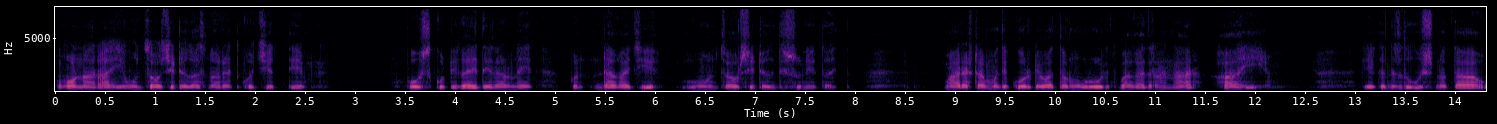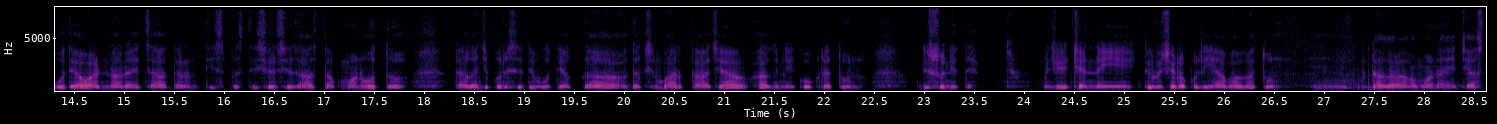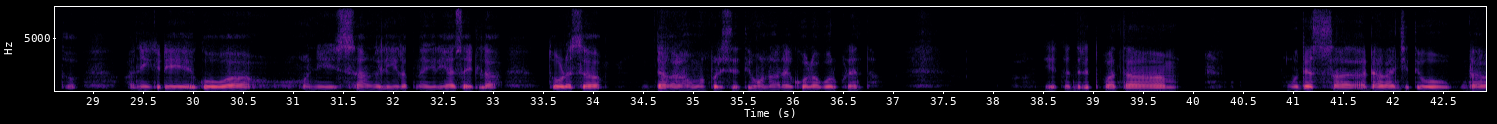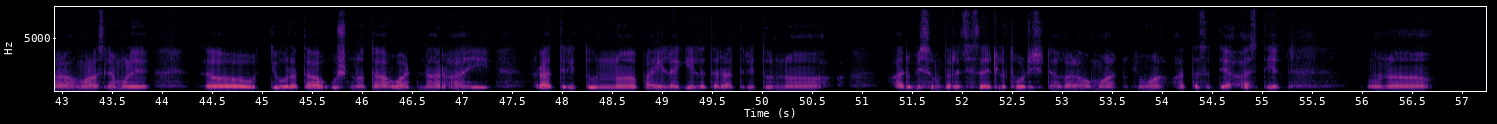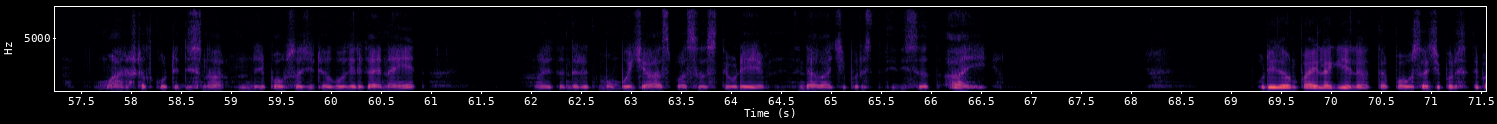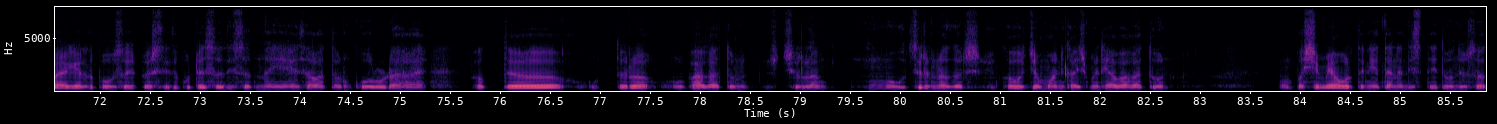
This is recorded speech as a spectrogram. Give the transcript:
होणार आहे. उंचावरचे ढग असणार आहेत. क्वचित ते पाऊस कुठे काही देणार नाहीत पण ढगाचे उंचावरचे ढग दिसून येत आहेत. महाराष्ट्रामध्ये कोरडे वातावरण उर्वरित भागात राहणार आहे. एकंदरीत उष्णता उद्या वाढणार आहे. साधारण तीस पस्तीस सेल्सिअस आज तापमान होतं. ढगांची परिस्थिती उद्या दक्षिण भारताच्या आग्नेय कोपऱ्यातून दिसून येते. म्हणजे चेन्नई तिरुचिरापल्ली ह्या भागातून ढगाळ हवामान आहे. जास्त आणि इकडे गोवा आणि सांगली रत्नागिरी ह्या साईडला थोडंसं ढगाळ हवामान परिस्थिती होणार आहे कोल्हापूरपर्यंत. एकंदरीत आता उद्या सा ढगांची तीव ढगाळ हवामान असल्यामुळे तीव्रता उष्णता वाढणार आहे. रात्रीतून पाहायला गेलं तर रात्रीतून अरबी समुद्राच्या साईडला थोडीशी ढगाळ हवामान किंवा आता सध्या असतील म्हणून महाराष्ट्रात कुठे दिसणार? म्हणजे पावसाची ढग वगैरे काय नाही आहेत. एकंदरीत मुंबईच्या आसपासच तेवढे ढगाची परिस्थिती दिसत आहे. पुढे जाऊन पाहायला गेलं तर पावसाची परिस्थिती पाहायला गेलं तर पावसाची परिस्थिती कुठेच दिसत नाही आहे. असं वातावरण कोरडं आहे. फक्त उत्तर भागातून श्रीलंका म- श्रीनगर जम्मू आणि काश्मीर ह्या भागातून अ, आवर्तन येताना दिसते दोन दिवसात.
